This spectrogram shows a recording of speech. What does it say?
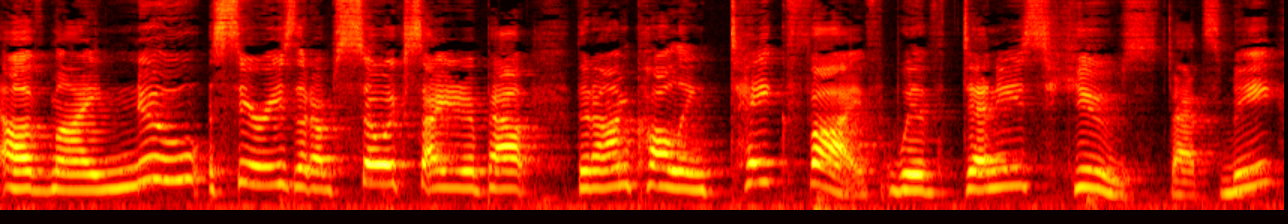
of my new series that I'm so excited about that I'm calling Take Five with Deniz Hughes. That's me.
